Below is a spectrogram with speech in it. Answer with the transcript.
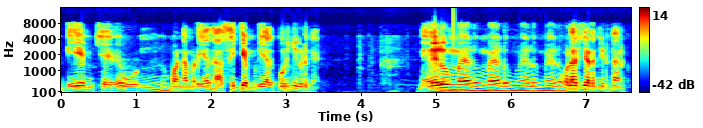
டிஎம்கேவை ஒன்றும் பண்ண முடியாது அசைக்க முடியாது. புரிஞ்சுக்கிடுங்க. மேலும் மேலும் மேலும் மேலும் மேலும் வளர்ச்சி அடைஞ்சிட்டு தான் இருக்கும்.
